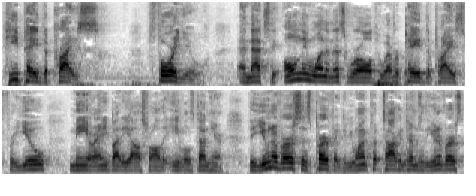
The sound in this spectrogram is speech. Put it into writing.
He paid the price for you. And that's the only one in this world who ever paid the price for you me or anybody else for all the evils done here. The universe is perfect. If you want to talk in terms of the universe,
